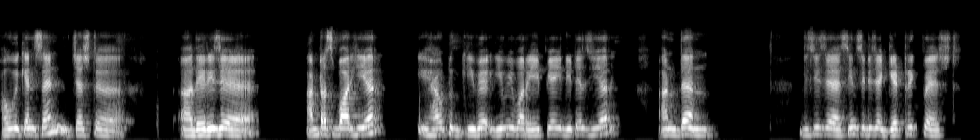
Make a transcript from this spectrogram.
How we can send? Just uh, uh, there is a address bar here. You have to give a, give your API details here, and then this is a since it is a get request.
